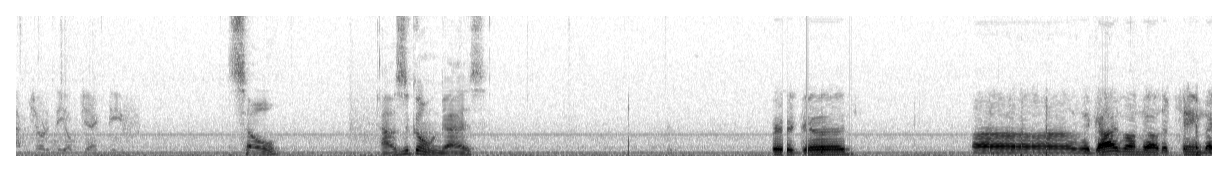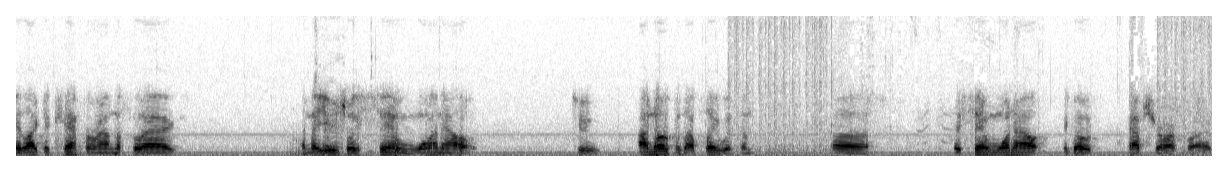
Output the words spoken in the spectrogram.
Capture the objective. So, how's it going, guys? Pretty good. Uh, the guys on the other team, they like to camp around the flag, and they usually send one out to. I know because I play with them. Uh, they send one out to go capture our flag.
